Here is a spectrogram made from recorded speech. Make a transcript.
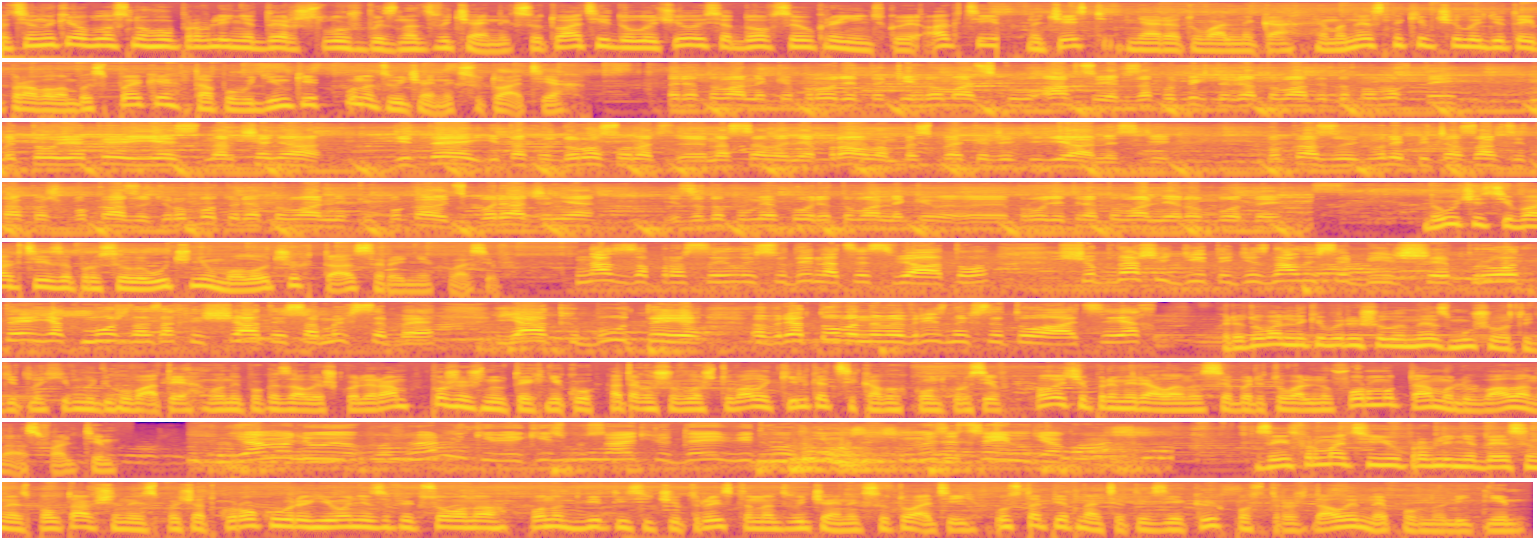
Працівники обласного управління Держслужби з надзвичайних ситуацій долучилися до всеукраїнської акції на честь Дня рятувальника. МНСники вчили дітей правилам безпеки та поведінки у надзвичайних ситуаціях. Рятувальники проводять таку громадську акцію, як запобігти, врятувати, допомогти, метою якої є навчання дітей і також дорослого населення правилам безпеки життєдіяльності. Показують вони під час акції також показують роботу рятувальників, показують спорядження, за допомогою якого рятувальники е, проводять рятувальні роботи. До участі в акції запросили учнів молодших та середніх класів. Нас запросили сюди на це свято, щоб наші діти дізналися більше про те, як можна захищати самих себе, як бути врятованими в різних ситуаціях. Рятувальники вирішили не змушувати дітлахів нудьгувати. Вони показали школярам пожежну техніку, а також влаштували кілька цікавих конкурсів. Малеча приміряла на себе рятувальну форму та малювала на асфальті. Я малюю пожежників, які спасають людей від вогню. Ми за це їм дякуємо. За інформацією управління ДСНС Полтавщини, з початку року у регіоні зафіксовано понад 2300 надзвичайних ситуацій, у 115 з яких постраждали неповнолітні.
